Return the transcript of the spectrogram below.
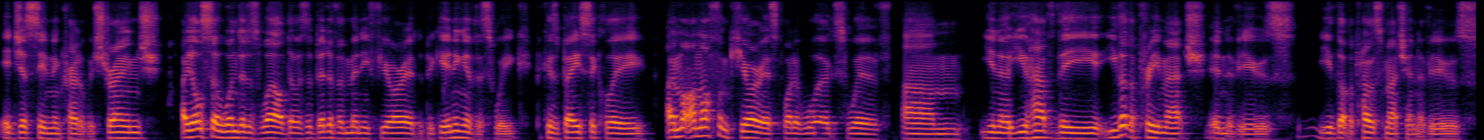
It just seemed incredibly strange. I also wondered as well, there was a bit of a mini fury at the beginning of this week because basically I'm, I'm often curious what it works with. Um, you know, you have the, you've got the pre-match interviews, you've got the post-match interviews.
